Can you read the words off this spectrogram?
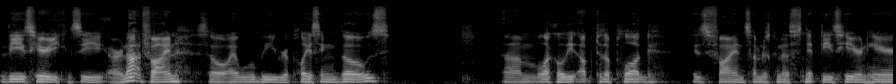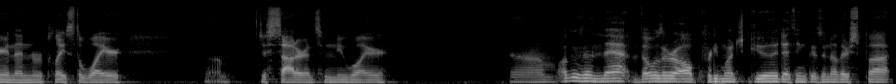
these here you can see are not fine, so I will be replacing those. Um, luckily up to the plug is fine, so I'm just going to snip these here and here and then replace the wire. Um, just solder in some new wire. Um, other than that, those are all pretty much good. I think there's another spot,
